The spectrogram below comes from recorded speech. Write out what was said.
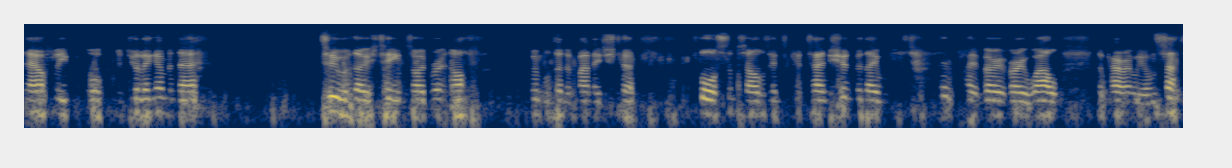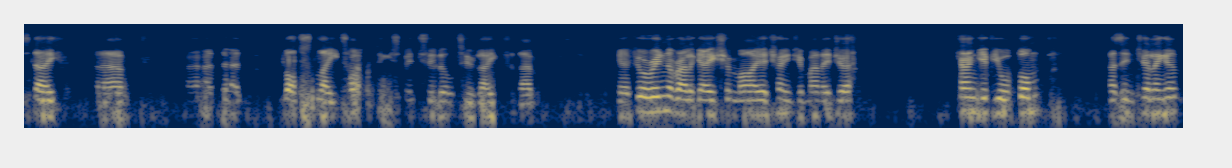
now Fleetwood, Morecambe, and Gillingham, and they're two of those teams I've written off. Wimbledon have managed to force themselves into contention, but they, playing very, very well apparently on Saturday um, and, and lost late on. I think it's bit too little too late for them. Yeah, if you're in the relegation mire, changing manager can give you a bump, as in Gillingham,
